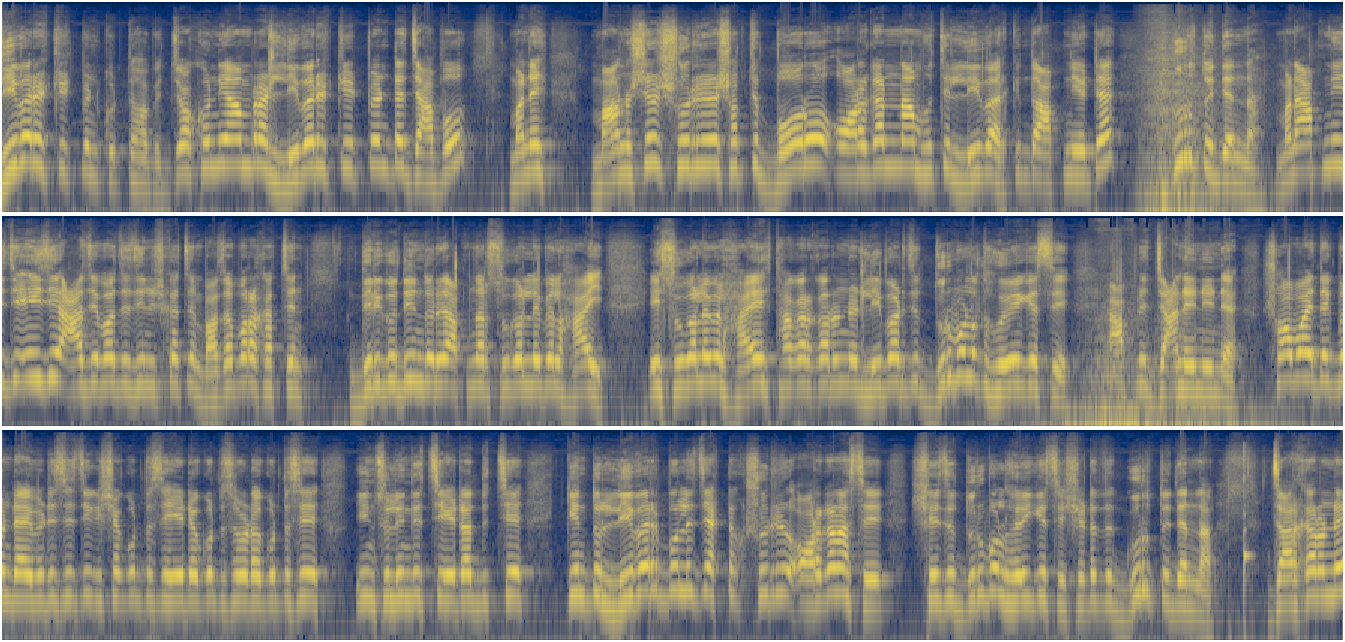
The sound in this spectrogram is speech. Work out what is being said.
লিভারের ট্রিটমেন্ট করতে হবে। যখনই আমরা লিভারের ট্রিটমেন্টে যাব মানে মানুষের শরীরের সবচেয়ে বড় অর্গান নাম হচ্ছে লিভার, কিন্তু আপনি এটা গুরুত্ব দেন না। মানে আপনি যে, এই যে আজে বাজে জিনিস খাচ্ছেন, ভাজা পড়া খাচ্ছেন, দীর্ঘদিন ধরে আপনার সুগার লেভেল হাই এই সুগার লেভেল হাই থাকার কারণে লিভার যে দুর্বলতা হয়ে গেছে, আপনি জানেনই না। সবাই দেখবেন ডায়াবেটিসের চিকিৎসা করতেছে, এটা করতেছে, ওটা করতেছে ইনসুলিন দিচ্ছে, এটা দিচ্ছে, কিন্তু লিভার বলে যে একটা শরীরের অর্গান আছে, সে যে দুর্বল হয়ে গেছে, সেটাতে গুরুত্ব দেন না। যার কারণে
